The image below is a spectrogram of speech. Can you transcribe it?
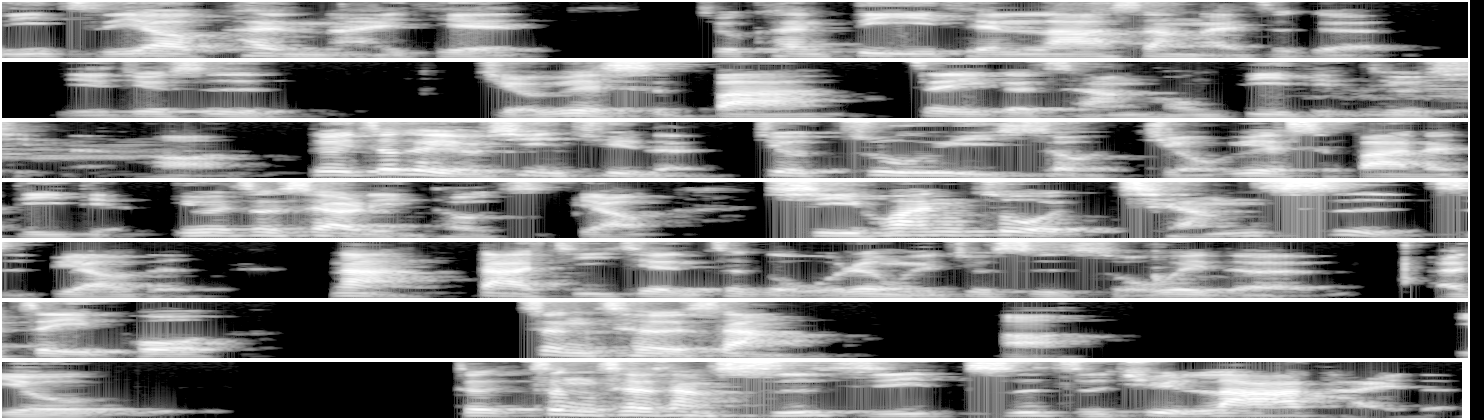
你只要看哪一天，就看第一天拉上来这个，也就是九月十八这一个长红低点就行了哈。对这个有兴趣的，就注意守九月十八的低点，因为这是要领头指标。喜欢做强势指标的，那大基建这个，我认为就是所谓的呃这一波政策上啊有这政策上实质实质去拉抬的。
